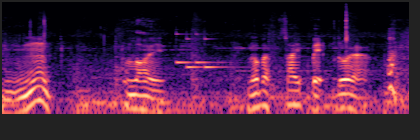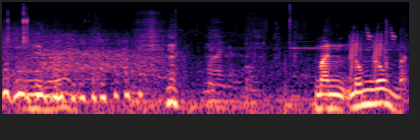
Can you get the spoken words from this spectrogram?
อืมอร่อย แล้วแบบไส้เป็ดด้วยอะมันนุ่มๆอะ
